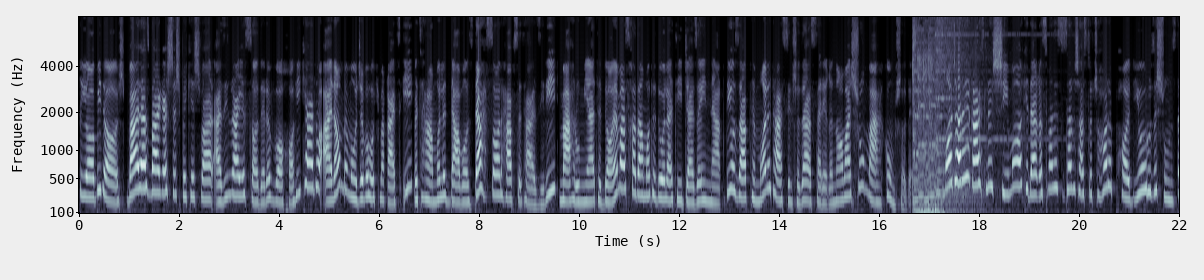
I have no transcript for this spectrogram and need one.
قیابی داشت. بعد از برگشتش به کشور از این رأی صادره واخواهی کرد و الان به موجب حکم قطعی به تحمل دوازده سال حبس تعذیری محرومیت دائم از خدمات دولتی جزای نقدی و ضبط مال تحصیل شده از طریق نامشروع محکوم شده. ماجرای قتل شیما که در قسمت 364 پادیو روز 16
